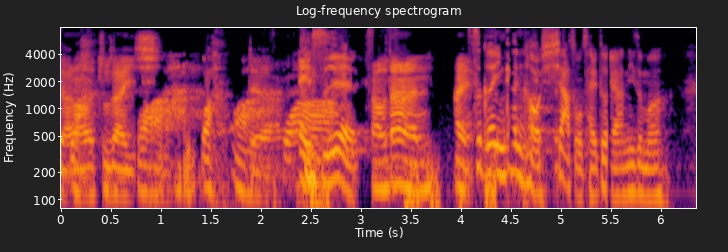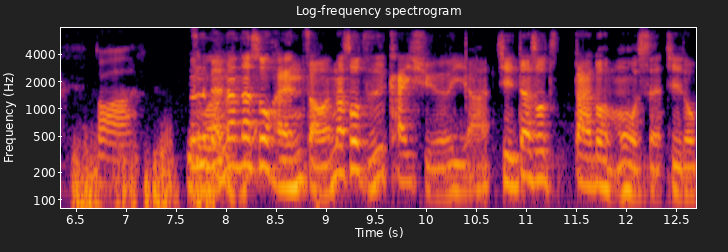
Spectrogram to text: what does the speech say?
对啊，然后住在一起。哇哇哇！对啊，哎，十月，然后当然，哎，这个应该很好下手才对啊！你怎么？对啊，那那那那时候还很早，那时候只是开学而已啊。其实那时候大家都很陌生，其实都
